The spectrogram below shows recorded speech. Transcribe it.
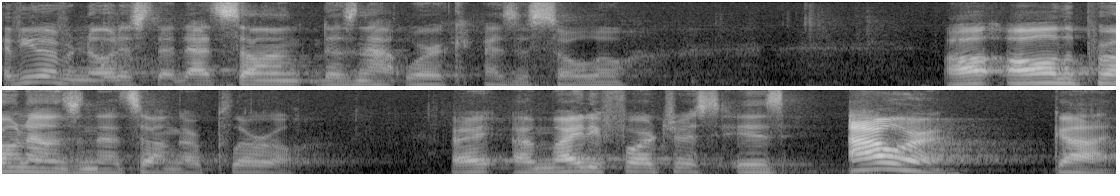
Have you ever noticed that that song does not work as a solo? All, all the pronouns in that song are plural. Right? A mighty fortress is our God.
